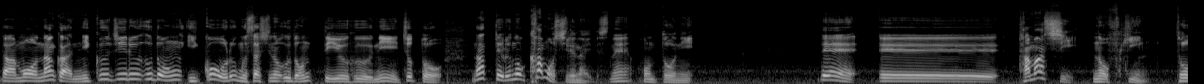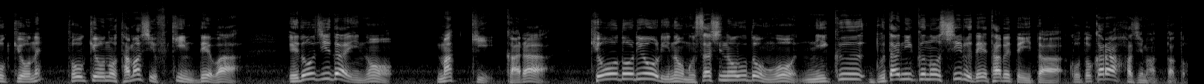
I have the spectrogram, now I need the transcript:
だからもうなんか肉汁うどんイコール武蔵野うどんっていう風にちょっとなってるのかもしれないですね本当に。で、えー、多摩市の付近東京ね東京の多摩市付近では江戸時代の、末期から郷土料理の武蔵野うどんを肉豚肉の汁で食べていたことから始まったと。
